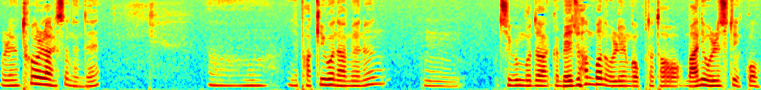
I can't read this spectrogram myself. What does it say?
원래는 토요일 날 했었는데 어, 이제 바뀌고 나면은 음, 지금보다 그러니까 매주 한 번 올리는 것보다 더 많이 올릴 수도 있고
